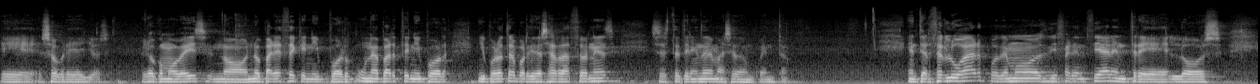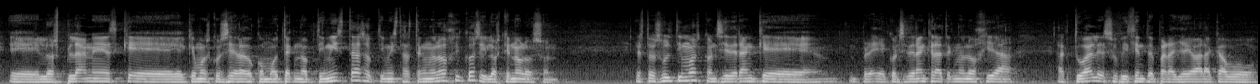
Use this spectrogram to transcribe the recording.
eh, sobre ellos. Pero como veis, no, no, parece que ni por una parte ni por, ni por otra, por diversas razones, se esté teniendo demasiado en cuenta. En tercer lugar, podemos diferenciar entre los, eh, los planes que, que hemos considerado como tecno-optimistas, optimistas tecnológicos, y los que no lo son. Estos últimos consideran que, consideran que la tecnología actual es suficiente para llevar a cabo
